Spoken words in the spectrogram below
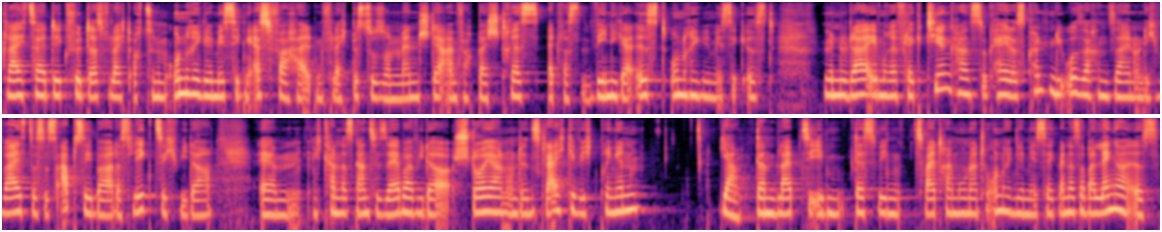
Gleichzeitig führt das vielleicht auch zu einem unregelmäßigen Essverhalten. Vielleicht bist du so ein Mensch, der einfach bei Stress etwas weniger isst, unregelmäßig isst. Wenn du da eben reflektieren kannst, okay, das könnten die Ursachen sein und ich weiß, das ist absehbar, das legt sich wieder. Ähm, ich kann das Ganze selber wieder steuern und ins Gleichgewicht bringen ja, dann bleibt sie eben deswegen zwei, drei Monate unregelmäßig. Wenn das aber länger ist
